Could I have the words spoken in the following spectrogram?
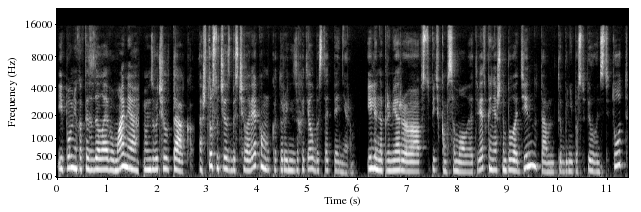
И помню, как ты задала его маме, он звучал так. А что случилось бы с человеком, который не захотел бы стать пионером? Или, например, э, вступить в комсомол. И ответ, конечно, был один, там, ты бы не поступил в институт,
